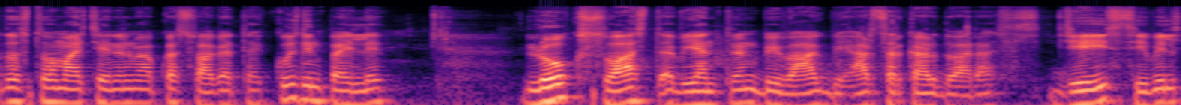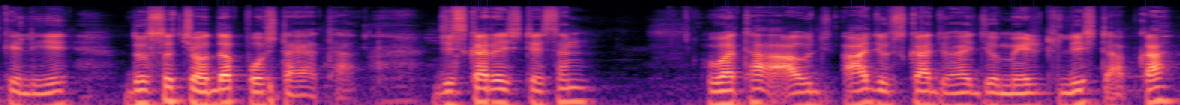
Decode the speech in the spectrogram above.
दोस्तों, हमारे चैनल में आपका स्वागत है। कुछ दिन पहले लोक स्वास्थ्य अभियंत्रण विभाग बिहार सरकार द्वारा जेई सिविल के लिए 214 पोस्ट आया था, जिसका रजिस्ट्रेशन हुआ था। आज आज उसका जो है, जो मेरिट लिस्ट आपका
